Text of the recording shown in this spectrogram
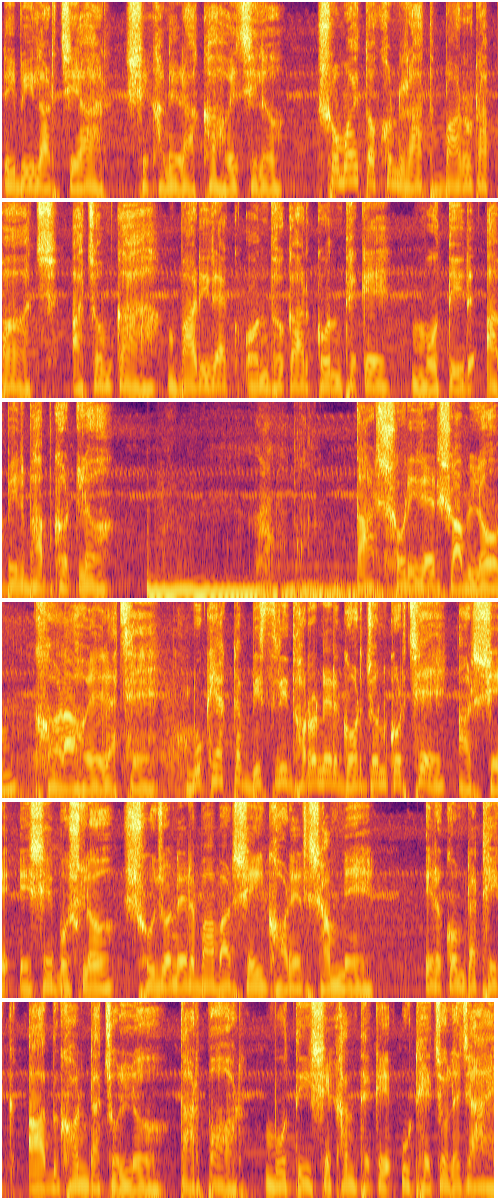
টেবিল আর চেয়ার সেখানে রাখা হয়েছিল। সময় তখন রাত বারোটা পাঁচ। আচমকা বাড়ির এক অন্ধকার কোণ থেকে মতির আবির্ভাব ঘটল। তার শরীরের সব লোম খড়া হয়ে গেছে। মুখে একটা বিশ্রী ধরনের গর্জন করছে আর সে এসে বসল সুজনের বাবার সেই ঘরের সামনে। এরকমটা ঠিক আধ ঘণ্টা চলল। তারপর মতি সেখান থেকে উঠে চলে যায়।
